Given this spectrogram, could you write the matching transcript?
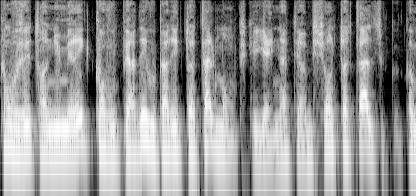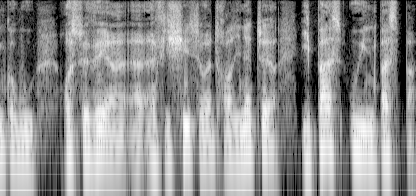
Quand vous êtes en numérique, quand vous perdez, vous perdez totalement, puisqu'il y a une interruption totale, comme quand vous recevez un, fichier sur votre ordinateur. Il passe ou il ne passe pas.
